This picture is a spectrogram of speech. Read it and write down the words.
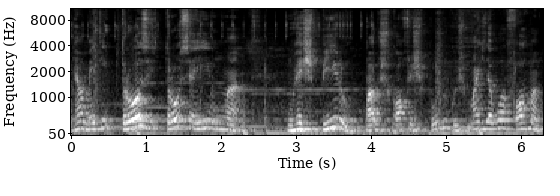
realmente trouxe, trouxe aí uma, um respiro para os cofres públicos, mas de alguma forma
